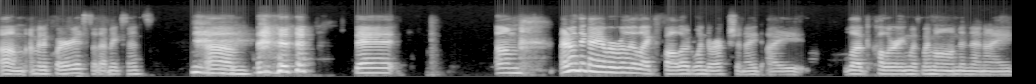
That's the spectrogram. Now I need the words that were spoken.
Um, I'm an Aquarius, so that makes sense um, that um, I don't think I ever really like followed one direction. I, I loved coloring with my mom, and then I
